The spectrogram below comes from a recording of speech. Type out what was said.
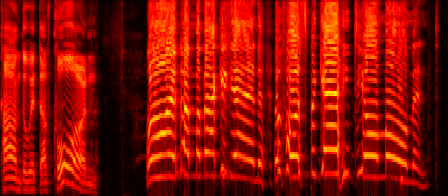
conduit of corn. Oh, and I'm back again for spaghetti moment.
